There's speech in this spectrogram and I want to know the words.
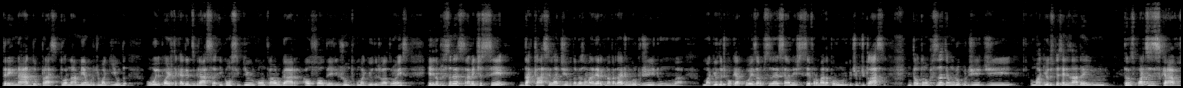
treinado para se tornar membro de uma guilda ou ele pode ter caído em desgraça e conseguiu encontrar um lugar ao sol dele junto com uma guilda de ladrões. Ele não precisa necessariamente ser da classe ladino. Da mesma maneira que na verdade um grupo de, de uma uma guilda de qualquer coisa não precisa necessariamente ser formada por um único tipo de classe. Então tu não precisa ter um grupo de, de uma guilda especializada em transportes escravos.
